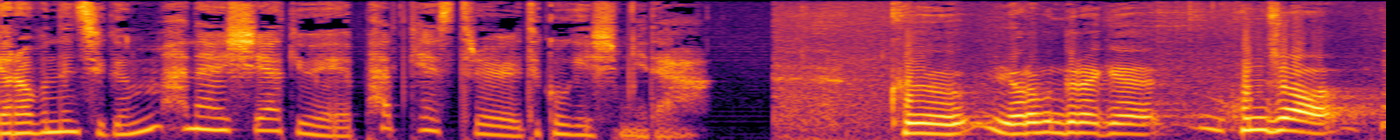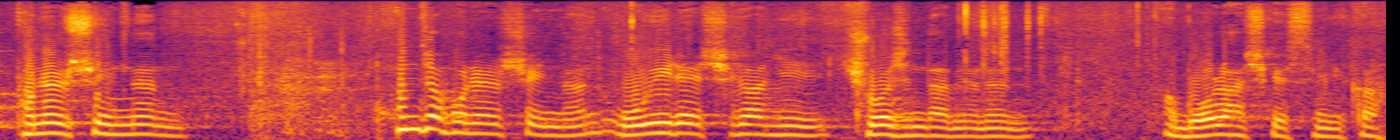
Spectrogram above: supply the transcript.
여러분은 지금 하나의 씨앗교회 팟캐스트를 듣고 계십니다. 그 여러분들에게 혼자 보낼 수 있는 혼자 보낼 수 있는 5일의 시간이 주어진다면은 뭘 하시겠습니까?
